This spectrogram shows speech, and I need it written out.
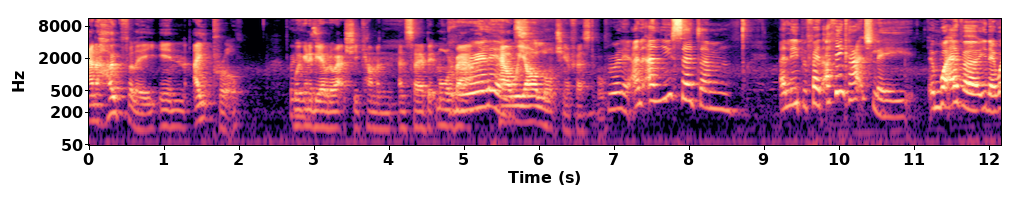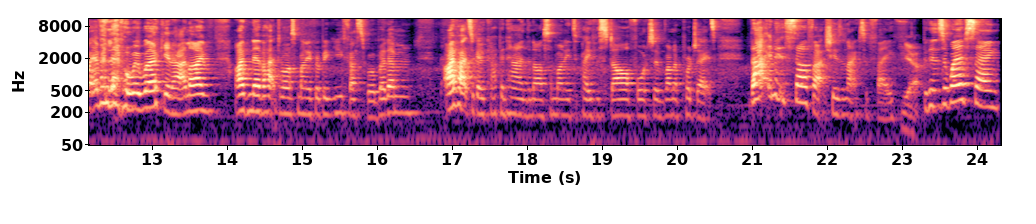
and hopefully in April, we're going to be able to actually come and, and say a bit more about Brilliant. how we are launching a festival. Brilliant. And and you said um, a leap of faith. I think actually in whatever you know whatever level we're working at, and I've I've never had to ask money for a big youth festival, but um, I've had to go cap in hand and ask for money to pay for staff or to run a project. That in itself actually is an act of faith. Yeah. Because it's a way of saying.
